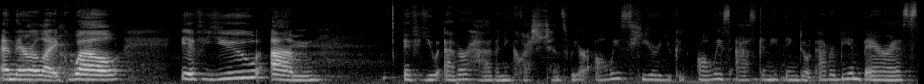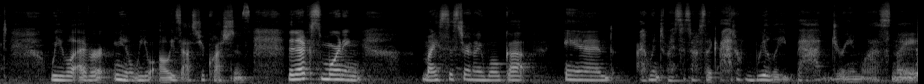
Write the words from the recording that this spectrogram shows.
and they were like well if you um, if you ever have any questions we are always here you can always ask anything don't ever be embarrassed we will ever you know we will always ask your questions the next morning my sister and i woke up and I went to my sister. I was like, I had a really bad dream last night.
